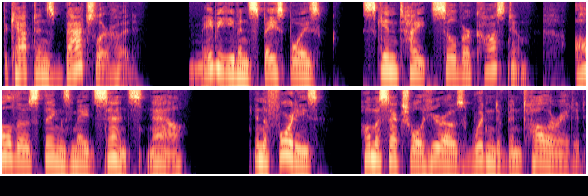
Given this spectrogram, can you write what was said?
the captain's bachelorhood, maybe even Space Boy's skin tight silver costume. All those things made sense now. In the 40s, homosexual heroes wouldn't have been tolerated,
